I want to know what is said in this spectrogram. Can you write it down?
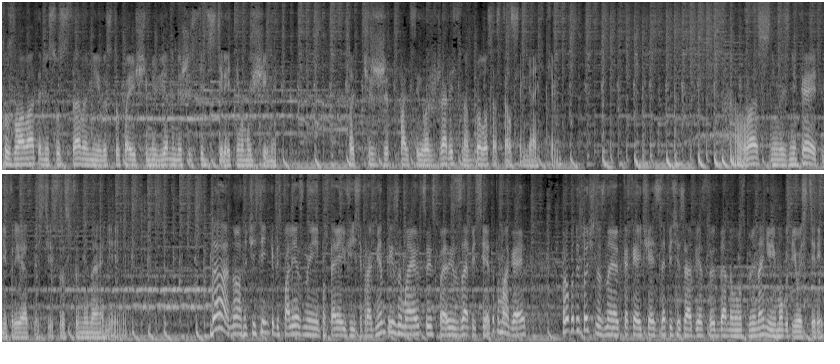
с узловатыми суставами и выступающими венами 60-летнего мужчины. Тотчас же пальцы его сжались, но голос остался мягким. «У вас не возникает неприятностей с воспоминаниями?» «Да, но частенько бесполезные повторяющиеся фрагменты изымаются из, из записи. Это помогает. Роботы точно знают, какая часть записи соответствует данному воспоминанию и могут его стереть.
